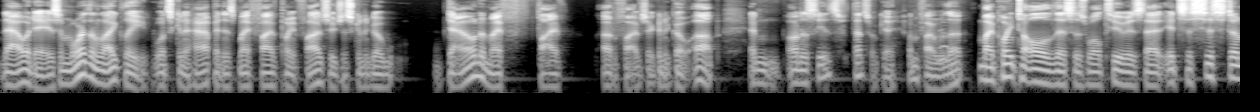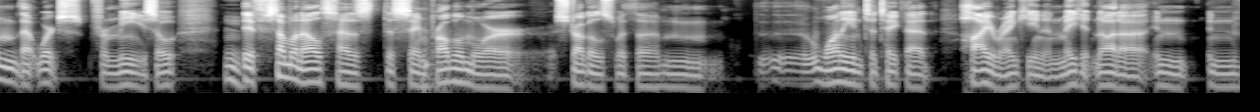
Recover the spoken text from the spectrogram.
nowadays. And more than likely what's going to happen is my 5.5s are just going to go down and my 5 out of 5s are going to go up. And honestly it's that's okay. I'm fine with that. My point to all of this as well too is that it's a system that works for me. So Hmm. if someone else has the same problem or struggles with um wanting to take that high ranking and make it not a in, in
